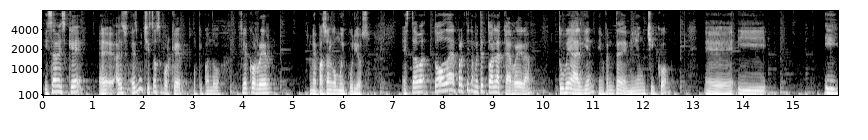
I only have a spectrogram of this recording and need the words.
Y sabes qué, eh, es, muy chistoso porque, porque cuando fui a correr me pasó algo muy curioso. Estaba toda, prácticamente toda la carrera, tuve a alguien enfrente de mí, un chico, eh, y, ¿Y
